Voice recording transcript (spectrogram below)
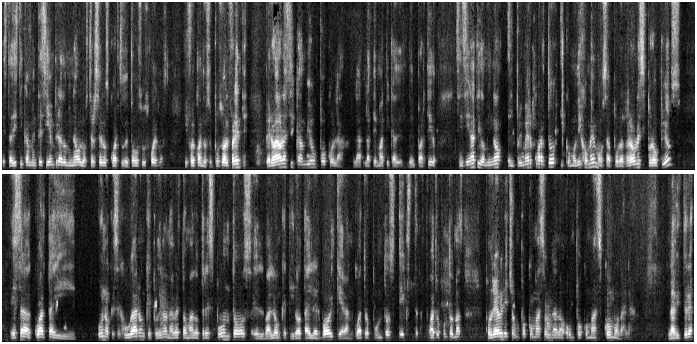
estadísticamente siempre ha dominado los terceros cuartos de todos sus juegos y fue cuando se puso al frente. Pero ahora sí cambió un poco la, temática del partido. Cincinnati dominó el primer cuarto y como dijo Memo, o sea, por errores propios, esa cuarta y uno que se jugaron, que pudieron haber tomado tres puntos, el balón que tiró Tyler Boyd, que eran cuatro puntos extra, cuatro puntos más, podría haber hecho un poco más holgado o un poco más cómoda la, la victoria,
